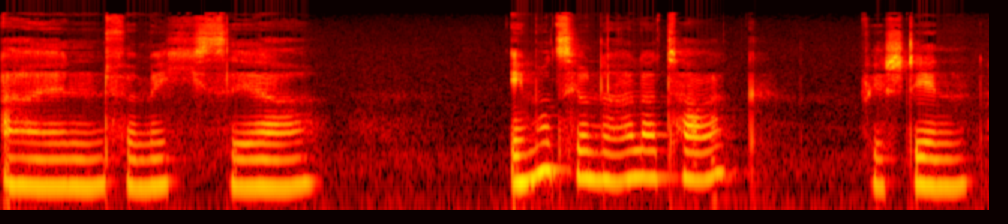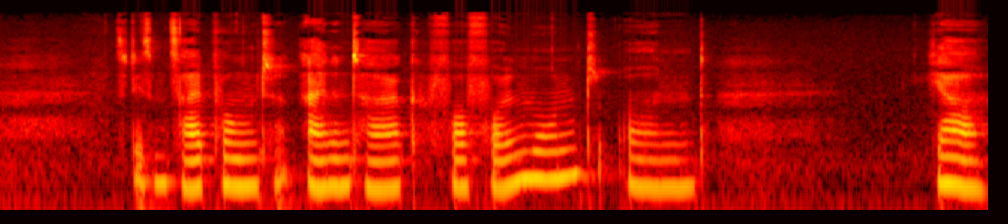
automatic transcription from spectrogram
ein für mich sehr emotionaler Tag. Wir stehen zu diesem Zeitpunkt einen Tag vor Vollmond und ja,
